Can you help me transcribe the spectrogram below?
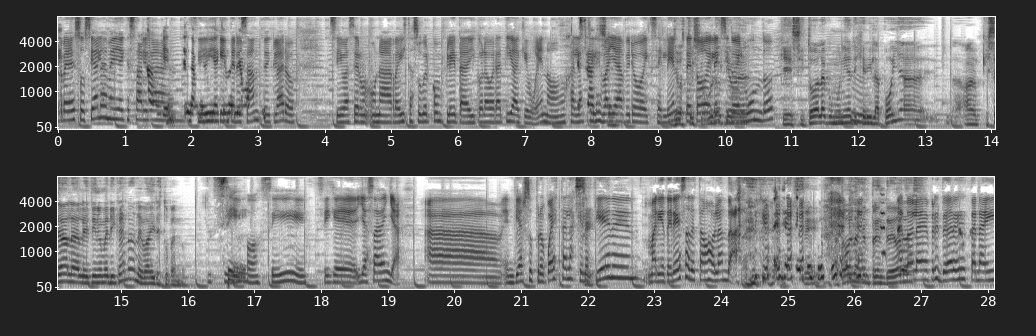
redes sociales a medida que salga. en la sí, medida qué que interesante, claro. Sí, va a ser una revista súper completa y colaborativa. Que bueno, ojalá que Exacto. les vaya, pero excelente todo el éxito que va- del mundo. Que si toda la comunidad Ujú. tejeril apoya, aunque sea la latinoamericana, le va a ir estupendo. Sí, Sí. po, sí. Así que ya saben ya. A enviar sus propuestas, las que Sí. las tienen. María Teresa, te estamos hablando. Sí, a todas las a emprendedoras todas las emprendedoras que están ahí.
